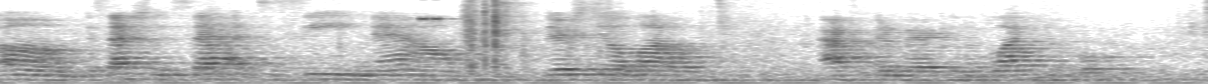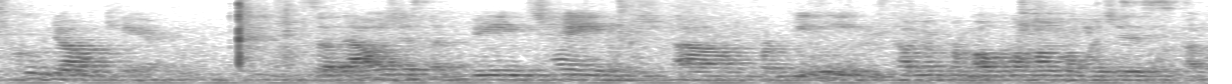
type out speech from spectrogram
Um, it's actually sad to see now, there's still a lot of African American and black people who don't care. So that was just a big change, um, for me, coming from Oklahoma, which is a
